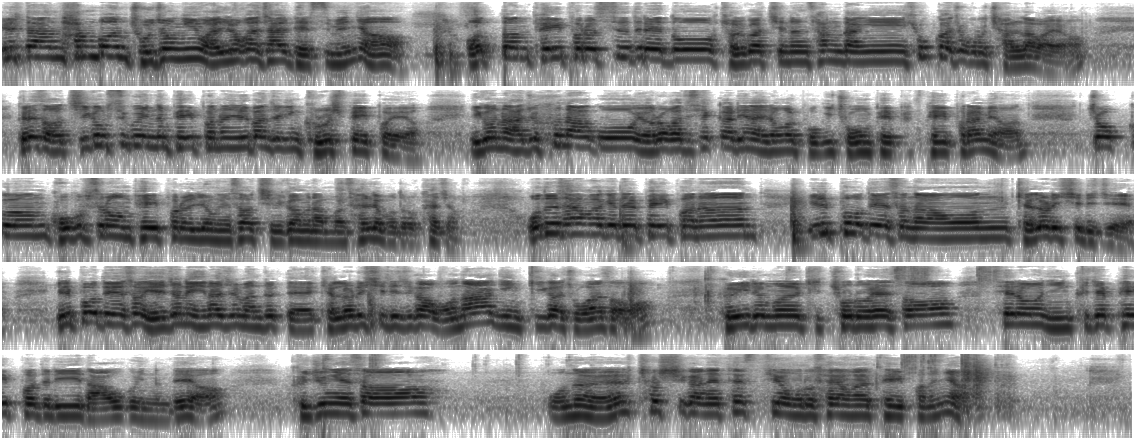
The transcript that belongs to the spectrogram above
일단 한번 조정이 완료가 잘 됐으면요. 어떤 페이퍼를 쓰더라도 결과치는 상당히 효과적으로 잘 나와요. 그래서 지금 쓰고 있는 페이퍼는 일반적인 glossy 페이퍼예요. 이거는 아주 흔하고 여러 가지 색깔이나 이런 걸 보기 좋은 페- 페이퍼라면 조금 고급스러운 페이퍼를 이용해서 질감을 한번 살려보도록 하죠. 오늘 사용하게 될 페이퍼는 일포드에서 나온 갤러리 시리즈예요. 일포드에서 예전에 이나즈를 만들 때 갤러리 시리즈가 워낙 인기가 좋아서 그 이름을 기초로 해서 새로운 잉크젯 페이퍼들이 나오고 있는데요. 그 중에서 오늘 첫 시간에 테스트용으로 사용할 페이퍼는요.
